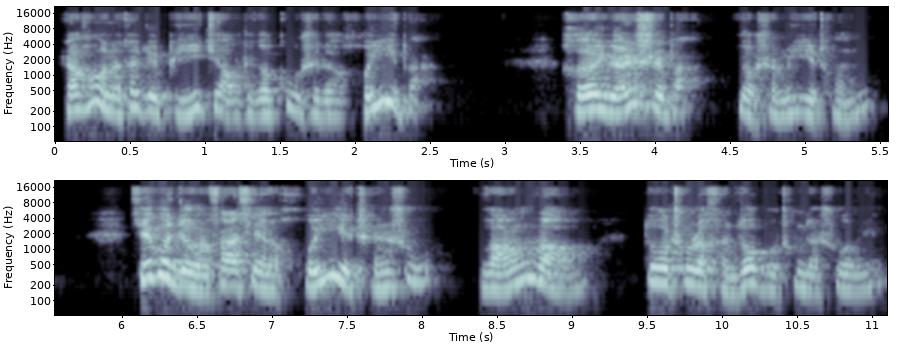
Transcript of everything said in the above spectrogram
然后呢他就比较这个故事的回忆版和原始版有什么异同，结果你就会发现回忆陈述往往多出了很多补充的说明，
